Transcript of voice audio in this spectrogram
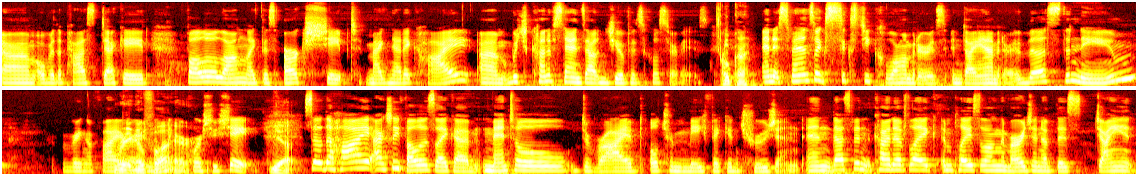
um, over the past decade follow along like this arc-shaped magnetic high, um, which kind of stands out in geophysical surveys okay. and it spans like 60 kilometers in diameter. Thus, the name Ring of Fire. Ring of and, like, Fire. horseshoe shape. Yeah. So the high actually follows like a mantle-derived ultramafic intrusion, and that's been kind of like in place along the margin of this giant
